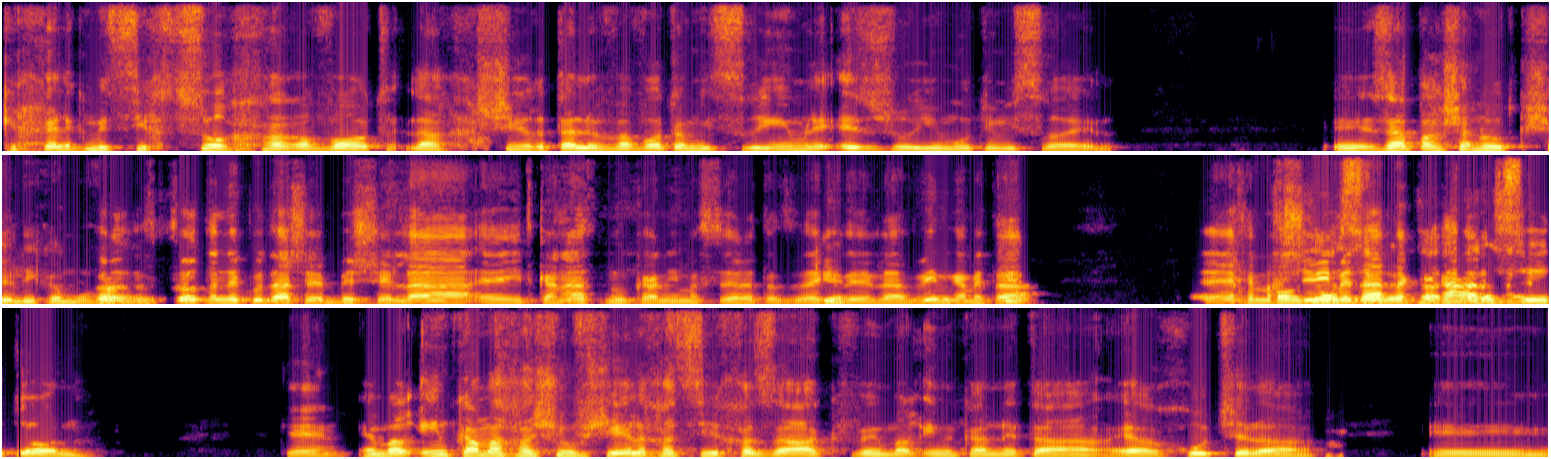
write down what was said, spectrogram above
כחלק מסכסוך חרבות להכשיר את הלבבות המצריים לאיזשהו עימות עם ישראל. אה, זה הפרשנות שלי כמובן. זאת, זאת הנקודה שבשלה אה, התכנסנו כאן עם הסרט הזה, כן. כדי להבין גם את כן. ה... איך הם מכשירים את דעת הקהל. זה הסרטון. כן. הם מראים כמה חשוב שיהיה לך צי חזק, והם מראים כאן את ההיערכות של ה... אה,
